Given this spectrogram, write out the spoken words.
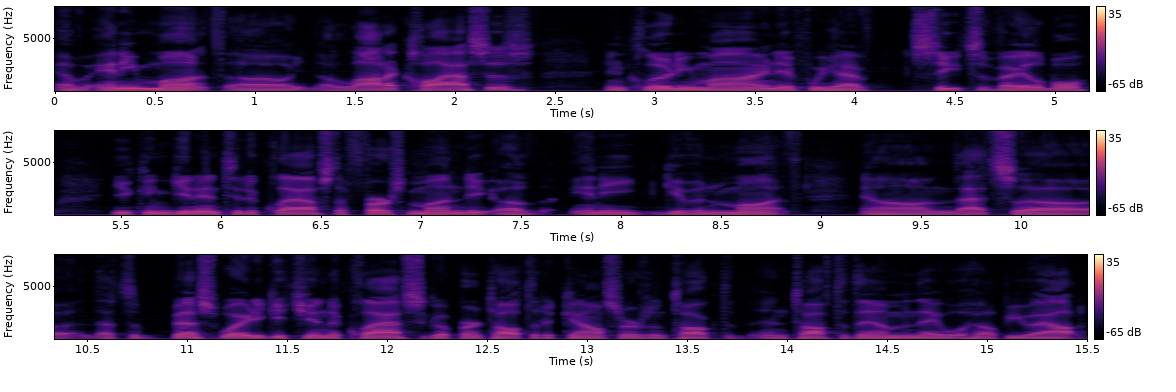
of any month, uh, a lot of classes including mine. If we have seats available, you can get into the class the first Monday of any given month. Um, that's uh, that's the best way to get you into class to go up there and talk to the counselors and talk to and talk to them, and they will help you out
